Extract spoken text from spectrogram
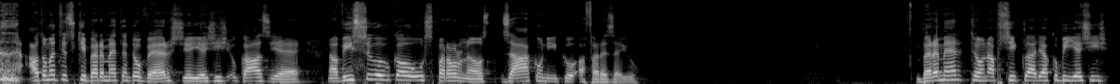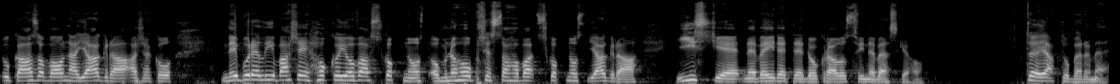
Automaticky bereme tento verš, že Ježíš ukazuje na vysokou spravedlnost zákonníků a farizejů. Bereme to například, jako by Ježíš ukázoval na Jagra a řekl, nebude-li vaše hokejová schopnost o mnoho přesahovat schopnost Jagra, jistě nevejdete do království nebeského. To je, jak to bereme.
